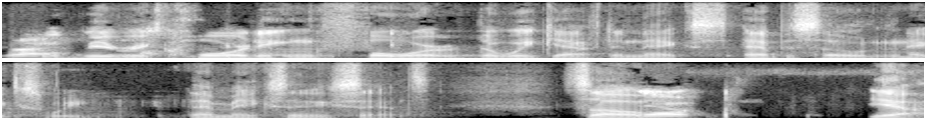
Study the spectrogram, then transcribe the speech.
right. we'll be recording for the week after next episode next week, if that makes any sense. So Yep. yeah.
